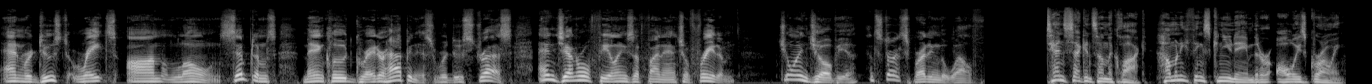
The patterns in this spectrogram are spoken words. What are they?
and reduced rates on loans. Symptoms may include greater happiness, reduced stress, and general feelings of financial freedom. Join Jovia and start spreading the wealth. 10 seconds on the clock. How many things can you name that are always growing?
